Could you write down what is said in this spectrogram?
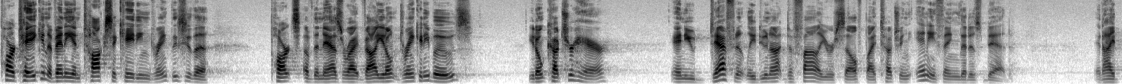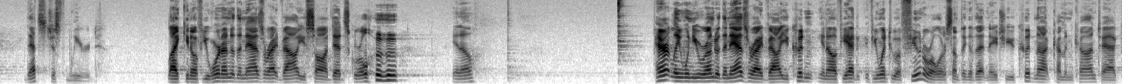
partaken of any intoxicating drink. These are the parts of the Nazarite vow. You don't drink any booze, you don't cut your hair, and you definitely do not defile yourself by touching anything that is dead. And I that's just weird. Like, you know, if you weren't under the Nazarite vow, you saw a dead squirrel, you know? Apparently, when you were under the Nazarite vow, you couldn't, you know, if you, had, if you went to a funeral or something of that nature, you could not come in contact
